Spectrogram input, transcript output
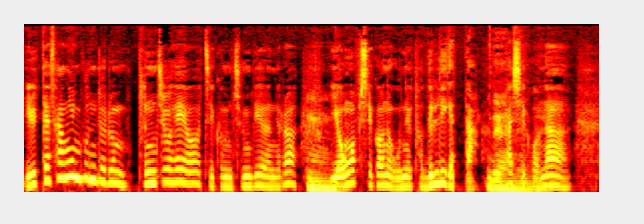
일대 상인분들은 분주해요. 지금 준비하느라 음. 영업 시간을 오늘 더 늘리겠다 네네. 하시거나 하거나 음,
